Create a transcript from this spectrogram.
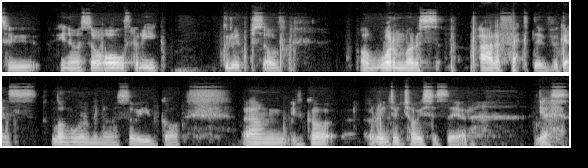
to you know. So all three groups of of wormers are effective against lungworm. You know, so you've got um, you've got a range of choices there. Yes.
